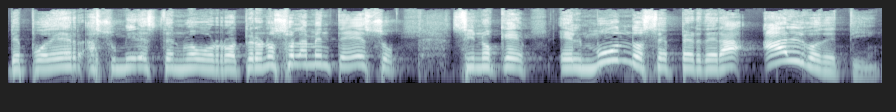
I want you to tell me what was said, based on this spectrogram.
de poder asumir este nuevo rol. Pero no solamente eso, sino que el mundo se perderá algo de ti.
